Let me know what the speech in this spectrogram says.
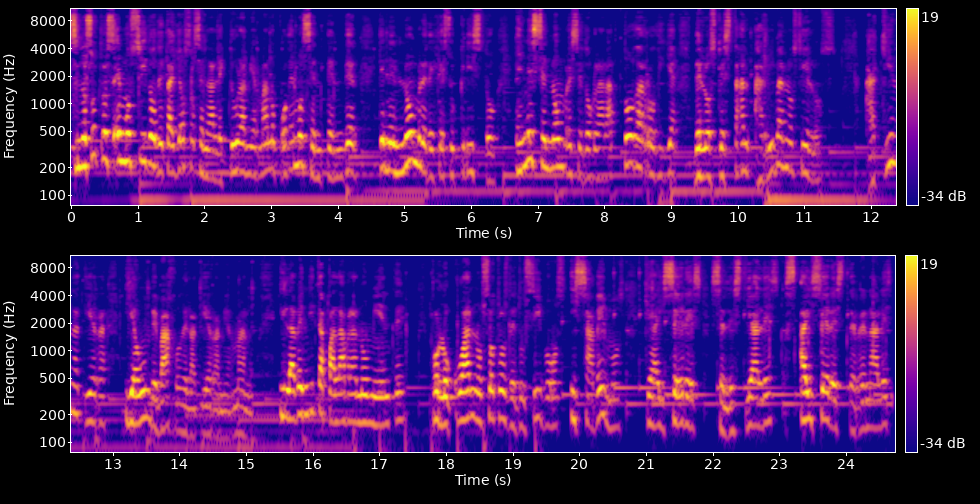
Si nosotros hemos sido detallosos en la lectura, mi hermano, podemos entender que en el nombre de Jesucristo, en ese nombre se doblará toda rodilla de los que están arriba en los cielos aquí en la tierra y aún debajo de la tierra, mi hermano. Y la bendita palabra no miente, por lo cual nosotros deducimos y sabemos que hay seres celestiales, hay seres terrenales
